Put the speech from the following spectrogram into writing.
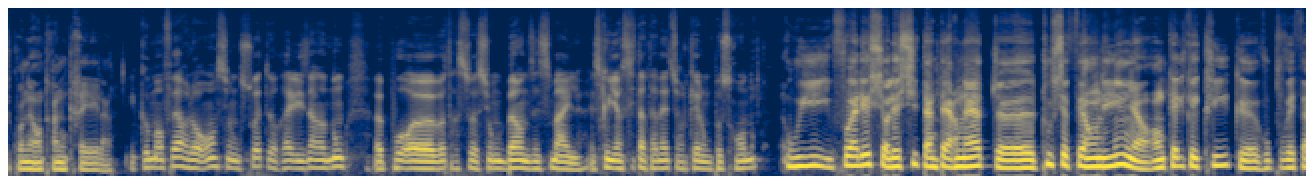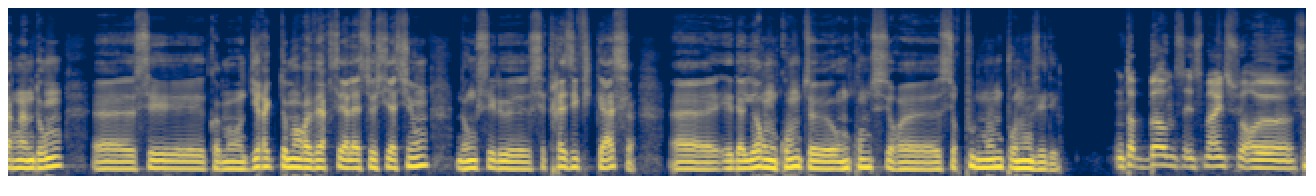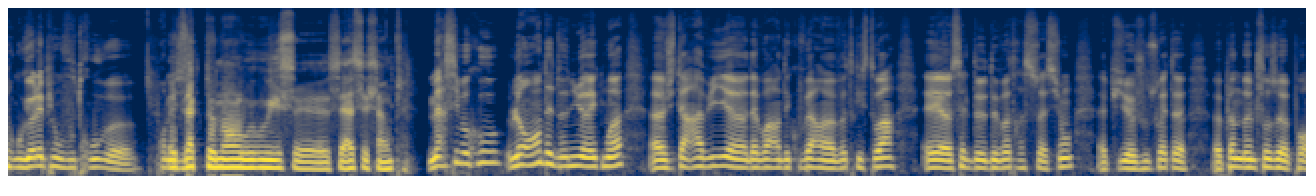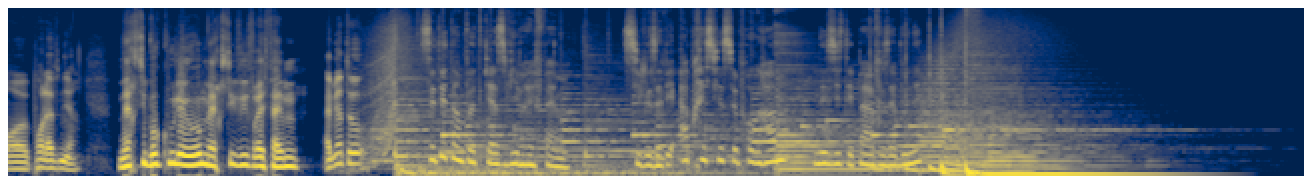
qu'on est en train de créer là. Et comment faire, Laurent, si on souhaite réaliser un don pour votre association Burns and Smile? Est-ce qu'il y a un site internet sur lequel on peut se rendre? Oui, il faut aller sur le site internet. tout se fait en ligne, en quelques clics vous pouvez faire un don. Euh, c'est comment directement reversé à l'association, donc c'est le c'est très efficace. Euh, et d'ailleurs, on compte on compte sur sur tout le monde pour nous aider. on tape Burns and Smile sur, euh, sur Google et puis on vous trouve. euh, Exactement, oui, oui, c'est assez simple. Merci beaucoup Laurent d'être venu avec moi. Euh, J'étais ravi euh, d'avoir découvert euh, votre histoire et euh, celle de, de votre association. Et puis euh, je vous souhaite euh, euh, plein de bonnes choses pour, euh, pour l'avenir. Merci beaucoup Léo, merci Vivre FM. À bientôt. C'était un podcast Vivre FM. Si vous avez apprécié ce programme, n'hésitez pas à vous abonner.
